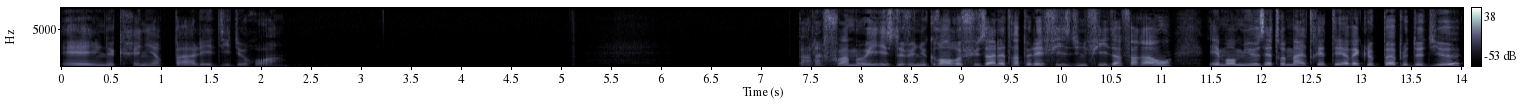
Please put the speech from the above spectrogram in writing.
et ils ne craignirent pas l'édit du roi. Par la foi, Moïse, devenu grand, refusa d'être appelé fils d'une fille d'un pharaon, aimant mieux être maltraité avec le peuple de Dieu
